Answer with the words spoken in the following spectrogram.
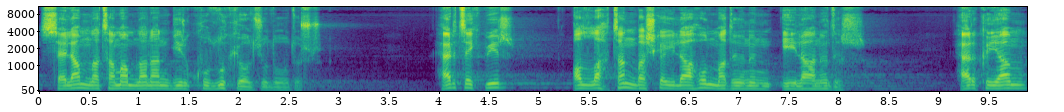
selamla tamamlanan bir kulluk yolculuğudur. Her tekbir, Allah'tan başka ilah olmadığının ilanıdır. Her kıyam,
